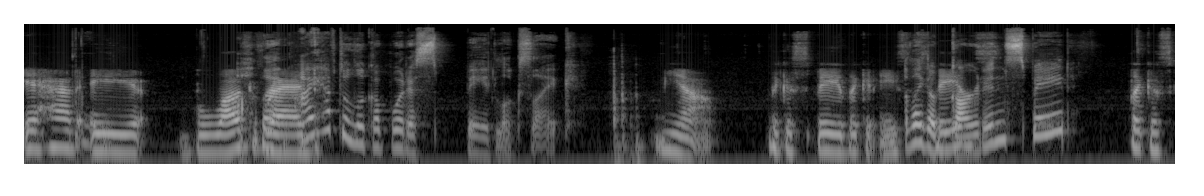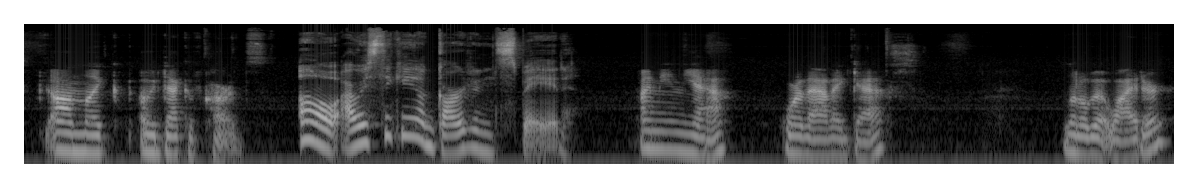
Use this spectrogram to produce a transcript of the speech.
it had a blood on, red, I have to look up what a spade looks like. yeah, like a spade, like an ace, Like a garden spade? Like a on like a deck of cards. Oh, I was thinking a garden spade. I mean, yeah, or that I guess. A little bit wider.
